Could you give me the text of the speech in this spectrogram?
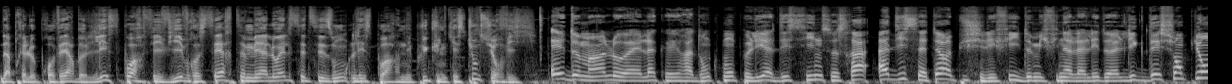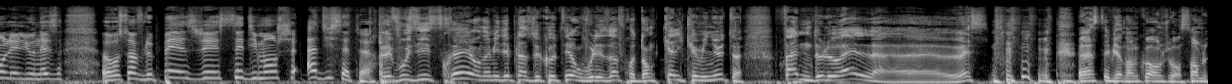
D'après le proverbe, l'espoir fait vivre, certes, mais à l'OL cette saison, l'espoir n'est plus qu'une question de survie. Et demain, l'OL accueillera donc Montpellier à Dessine. Ce sera à 17h. Et puis chez les filles, demi-finale allée de la Ligue des Champions. Les Lyonnaises reçoivent le PSG. C'est dimanche à 17h. Et vous y serez. On a mis des places de côté. On vous les offre dans quelques minutes. Fans de l'OL, euh, restez bien dans le coin. On joue ensemble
